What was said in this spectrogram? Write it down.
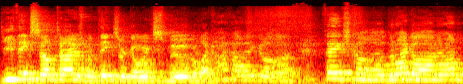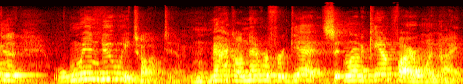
Do you think sometimes when things are going smooth, we're like, I got it, God. Thanks, God, but I got it, I'm good. When do we talk to him? Mac, I'll never forget, sitting around a campfire one night.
